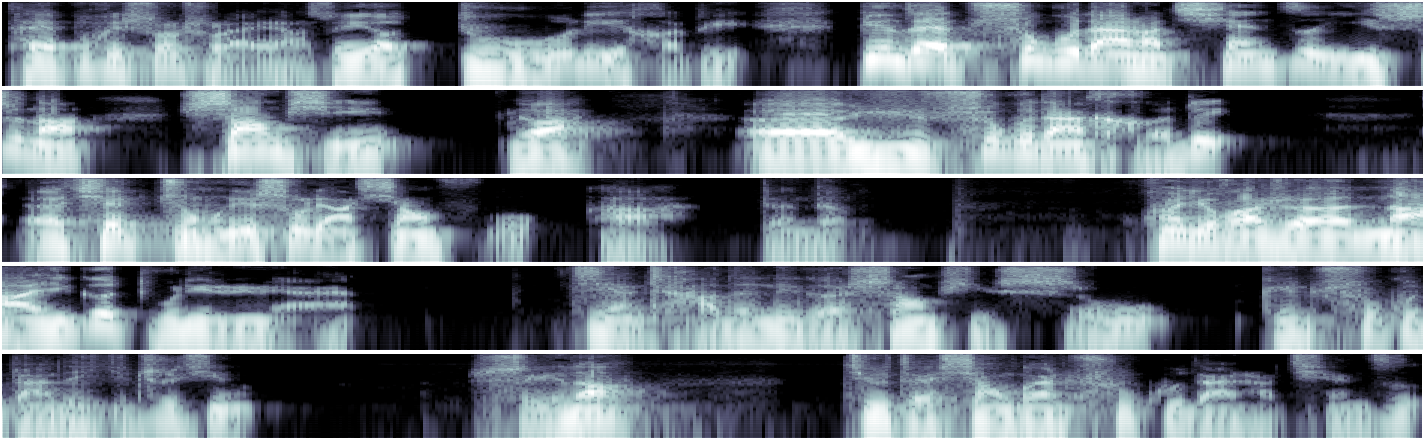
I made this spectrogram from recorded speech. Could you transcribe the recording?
他也不会说出来呀，所以要独立核对，并在出库单上签字以示呢商品对吧？呃，与出库单核对，呃，且种类数量相符啊等等。换句话说，哪一个独立人员检查的那个商品实物跟出库单的一致性？谁呢？就在相关出库单上签字，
